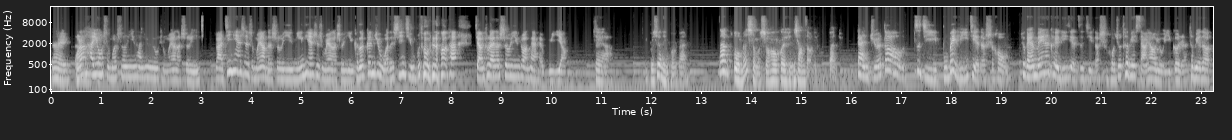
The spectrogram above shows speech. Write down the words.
对我让他用什么声音，他就用什么样的声音，对吧？今天是什么样的声音，明天是什么样的声音，可能根据我的心情不同，然后他讲出来的声音状态还不一样。对啊，你不是灵魂伴侣。那我们什么时候会很想找灵魂伴侣？感觉到自己不被理解的时候，就感觉没人可以理解自己的时候，就特别想要有一个人特别的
